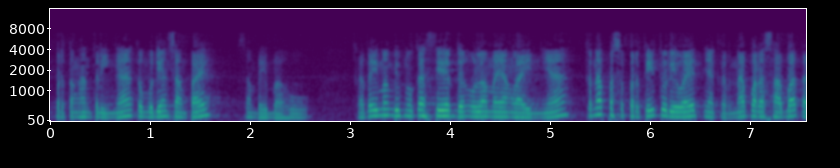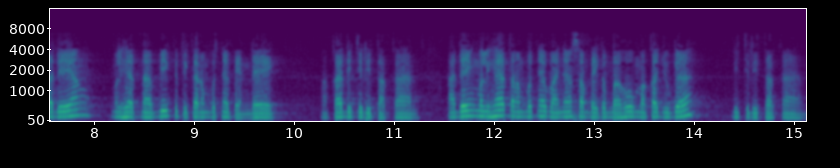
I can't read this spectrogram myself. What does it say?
pertengahan telinga kemudian sampai sampai bahu. Kata Imam Ibnu Katsir dan ulama yang lainnya, kenapa seperti itu riwayatnya? Karena para sahabat ada yang melihat Nabi ketika rambutnya pendek, maka diceritakan. Ada yang melihat rambutnya panjang sampai ke bahu, maka juga diceritakan.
